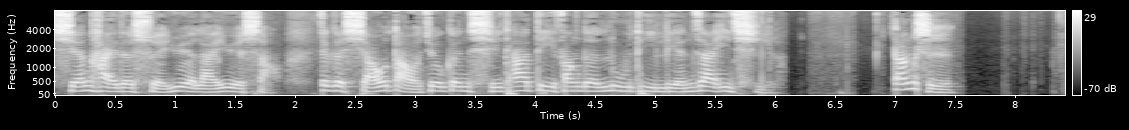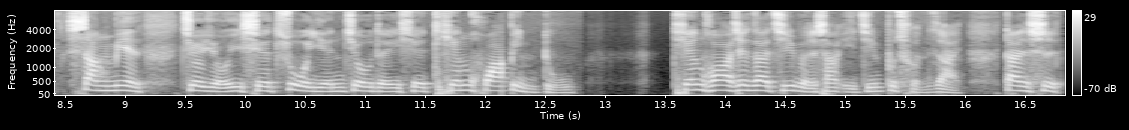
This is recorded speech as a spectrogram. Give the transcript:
咸海的水越来越少，这个小岛就跟其他地方的陆地连在一起了。当时上面就有一些做研究的一些天花病毒，天花现在基本上已经不存在，但是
